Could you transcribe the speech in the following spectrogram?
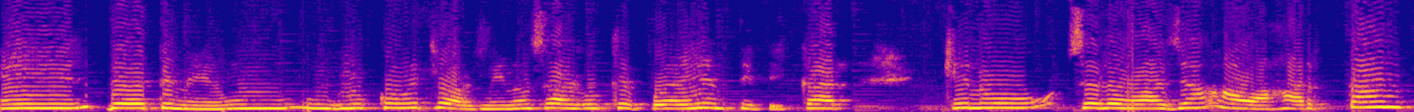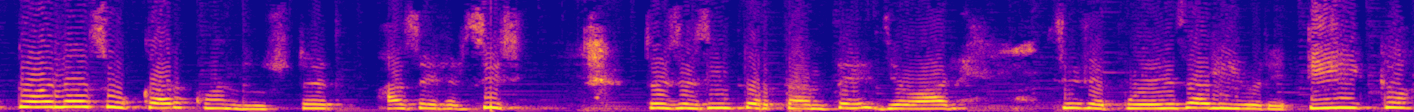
eh, debe tener un, un, glucómetro, al menos algo que pueda identificar que no se le vaya a bajar tanto el azúcar cuando usted hace ejercicio. Entonces es importante llevar, si se puede, esa libretica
